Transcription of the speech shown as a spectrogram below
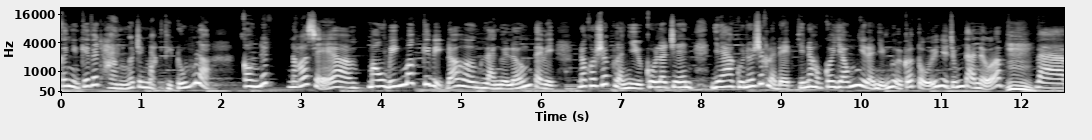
Có những cái vết hằn ở trên mặt thì đúng là con nít nó sẽ ờ, mau biến mất cái việc đó hơn là người lớn. Tại vì nó có rất là nhiều collagen da của nó rất là đẹp chứ nó không có giống như là những người có tuổi như chúng ta nữa. Ừ. và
